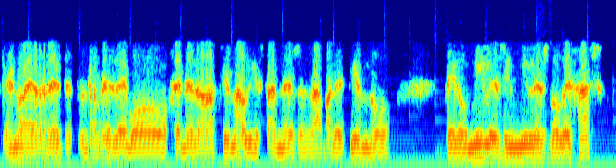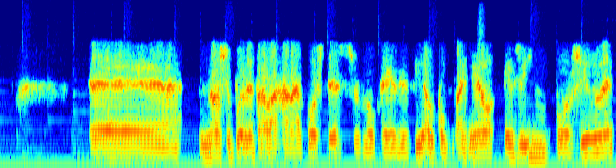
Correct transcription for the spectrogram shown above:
que no hay relevo generacional y están desapareciendo, pero miles y miles de ovejas. Eh, no se puede trabajar a costes, lo que decía el compañero, es imposible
